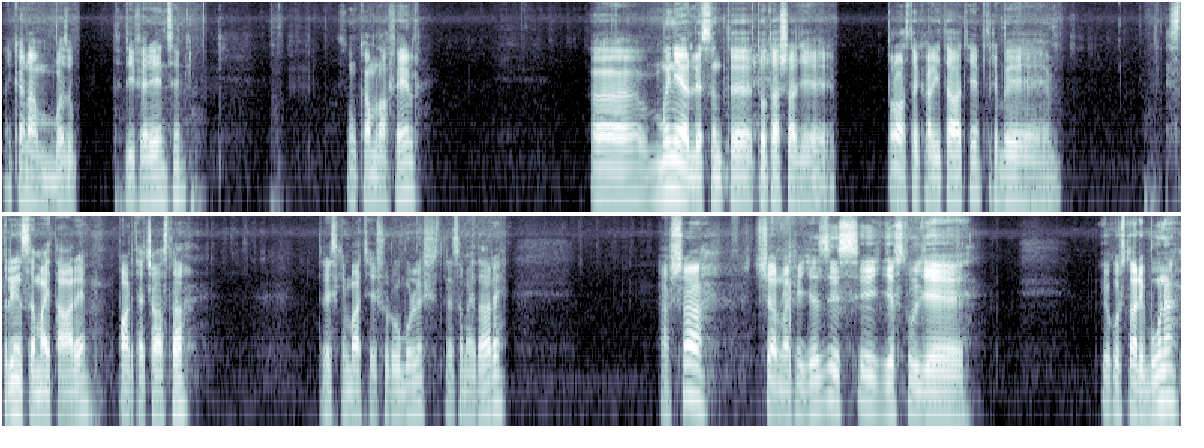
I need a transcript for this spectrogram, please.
Adică n-am văzut diferențe. Sunt cam la fel. Mânierele sunt tot așa de proastă calitate. Trebuie strânsă mai tare partea aceasta. Trebuie schimbate șuruburile și trebuie să mai tare. Așa, ce ar mai fi de zis, e destul de... E o costare bună,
